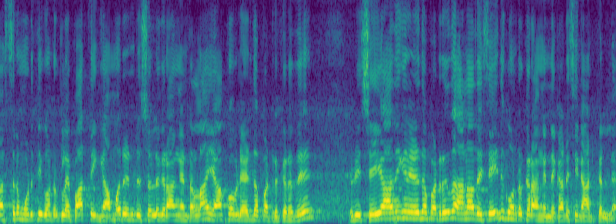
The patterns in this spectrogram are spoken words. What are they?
வஸ்திரம் உடுத்தி கொண்டிருக்கலை பார்த்து இங்கே அமரு என்று சொல்லுகிறாங்க என்றெல்லாம் யாக்கோவில் எழுதப்பட்டிருக்கிறது. இப்படி செய்யாதீங்கன்னு எழுதப்பட்டிருக்குது ஆனால் அதை செய்து கொண்டிருக்கிறாங்க இந்த கடைசி நாட்களில்.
